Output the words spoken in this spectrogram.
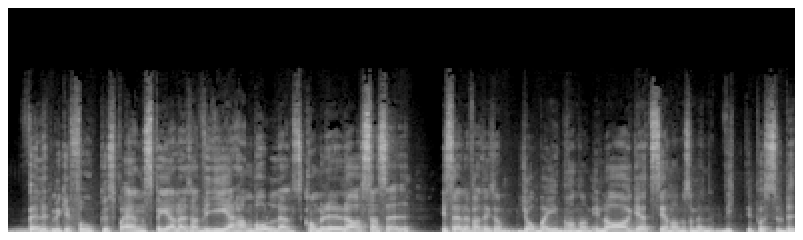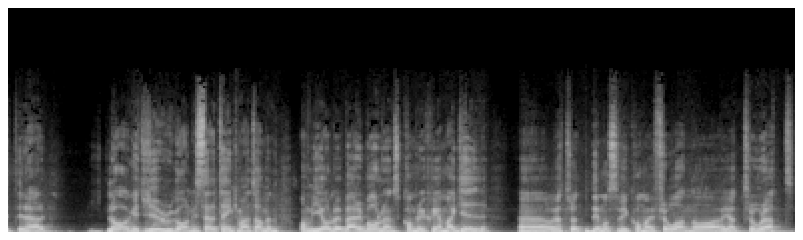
väldigt mycket fokus på en spelare. Så här, vi ger han bollen så kommer det lösa sig. Istället för att liksom, jobba in honom i laget, se honom som en viktig pusselbit i det här laget Djurgården. Istället tänker man att ja, men, om vi ger Oliver Berg bollen så kommer det ske magi. Eh, och jag tror att det måste vi komma ifrån. Och jag tror att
